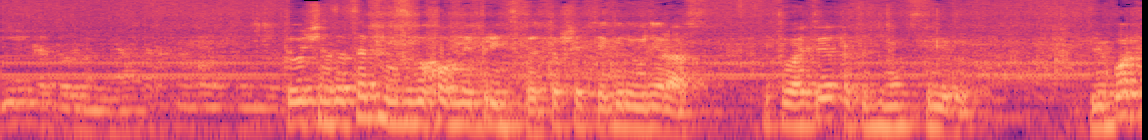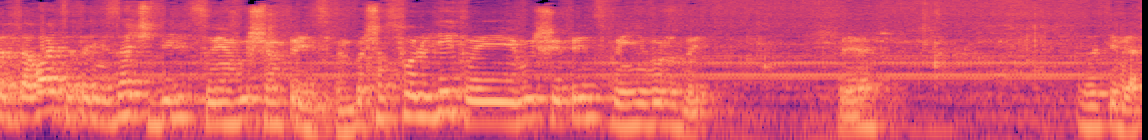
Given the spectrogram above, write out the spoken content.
идеи, которые меня вдохновляют. Ты очень зацеплен за духовные принципы, то, что я тебе говорю не раз. И твой ответ это демонстрирует. Любовь отдавать, это не значит делить своими высшими принципами. Большинство людей твои высшие принципы и не нужны. Понимаешь? За тебя.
